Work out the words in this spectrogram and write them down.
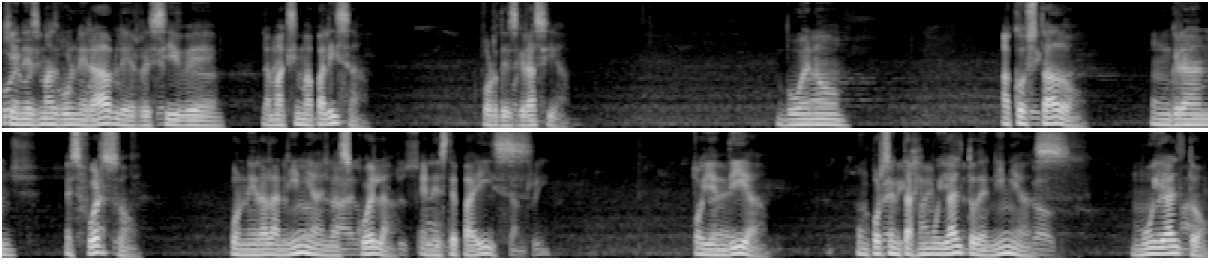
quien es más vulnerable recibe la máxima paliza, por desgracia. Bueno, ha costado un gran esfuerzo poner a la niña en la escuela en este país. Hoy en día, un porcentaje muy alto de niñas, muy alto,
